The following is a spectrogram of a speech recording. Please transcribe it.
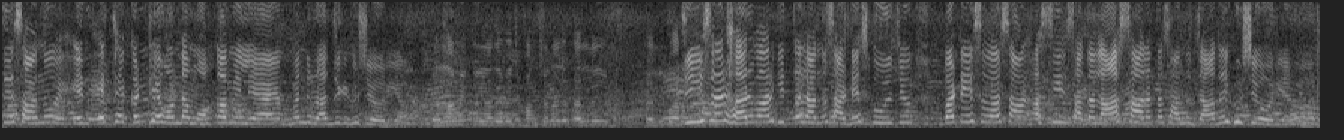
ਤੇ ਸਾਨੂੰ ਇੱਥੇ ਇਕੱਠੇ ਹੋਣ ਦਾ ਮੌਕਾ ਮਿਲਿਆ ਹੈ। ਮੈਨੂੰ ਰੱਜ ਕੇ ਖੁਸ਼ੀ ਹੋ ਰਹੀ ਆ। ਪਹਿਲਾਂ ਵੀ ਤੀਆਂ ਦੇ ਵਿੱਚ ਫੰਕਸ਼ਨ ਹੈ ਜਾਂ ਪਹਿਲਾਂ ਹੀ ਪਹਿਲੀ ਵਾਰ ਜੀ ਸਰ ਹਰ ਵਾਰ ਕੀਤਾ ਜਾਂਦਾ ਸਾਡੇ ਸਕੂਲ 'ਚ। ਬਟ ਇਸ ਵਾਰ ਅਸੀਂ ਸਾਡਾ ਲਾਸਟ ਸਾਲ ਹੈ ਤਾਂ ਸਾਨੂੰ ਜ਼ਿਆਦਾ ਹੀ ਖੁਸ਼ੀ ਹੋ ਰਹੀ ਹੈ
